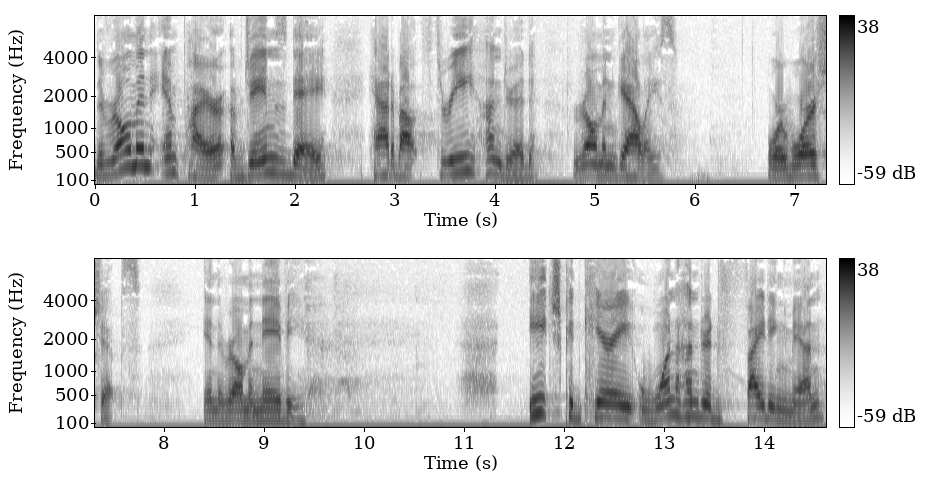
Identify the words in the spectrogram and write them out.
The Roman Empire of James' day had about 300 Roman galleys or warships in the Roman Navy. Each could carry 100 fighting men,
